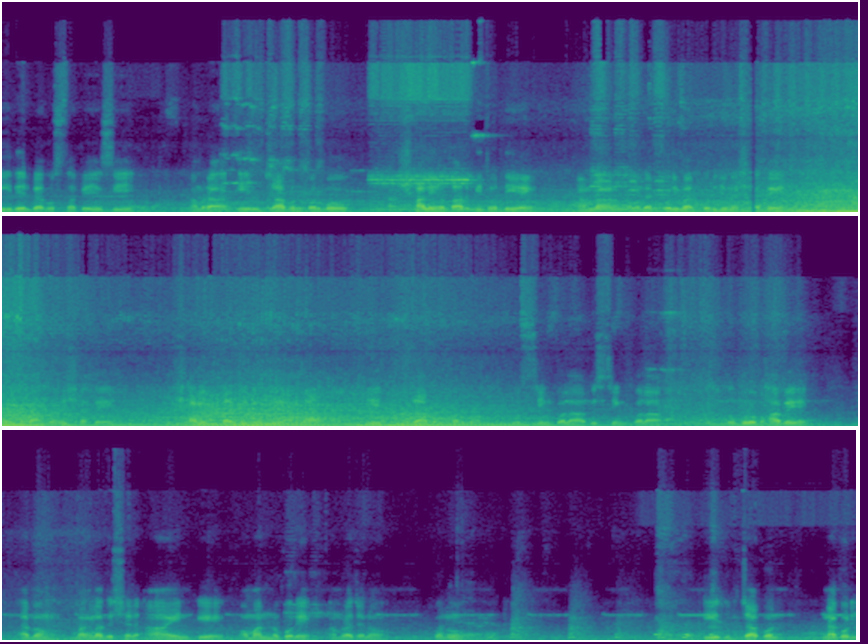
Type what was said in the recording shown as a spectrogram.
ঈদের ব্যবস্থা পেয়েছি। আমরা ঈদ উদযাপন করব। শালীনতার ভিতর দিয়ে আমরা আমাদের পরিবার পরিজনের সাথে বান্ধবীর সাথে শালীনতার ভিতর দিয়ে আমরা ঈদ উদযাপন করব। উশৃঙ্খলা, বিশৃঙ্খলা, উগ্রভাবে এবং বাংলাদেশের আইনকে অমান্য করে আমরা যেন কোনো ঈদ উদযাপন না করি।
